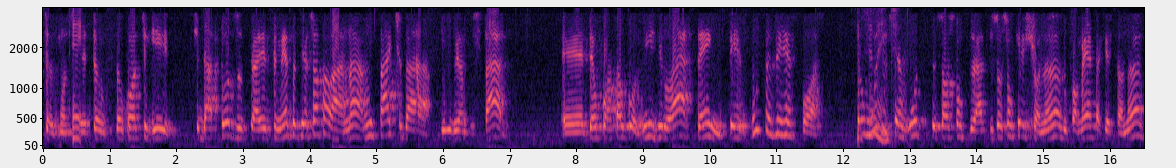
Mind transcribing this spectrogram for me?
Se eu, é... se, eu, se eu, conseguir te dar todos os esclarecimentos, eu queria só falar. Na, no site da, do governo do Estado, é, tem o portal Covid e lá tem perguntas e respostas. São Excelente. muitas perguntas que as pessoas estão questionando, começa questionando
